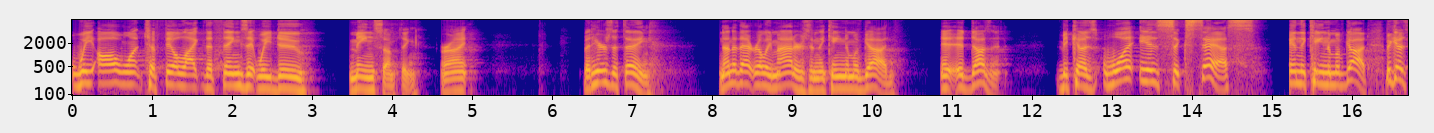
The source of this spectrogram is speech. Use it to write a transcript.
we all want to feel like the things that we do mean something, right? But here's the thing none of that really matters in the kingdom of God. It, it doesn't. Because what is success in the kingdom of God? Because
